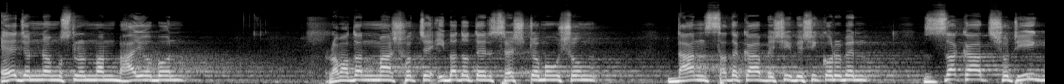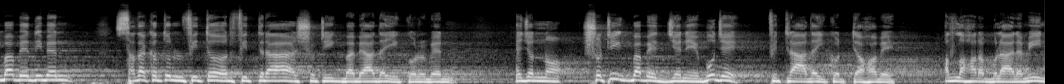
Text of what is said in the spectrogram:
এজন্য মুসলমান ভাই বোন, রমাদান মাস হচ্ছে ইবাদতের শ্রেষ্ঠ মৌসুম। দান, সাদাকা বেশি বেশি করবেন জাকাত সঠিকভাবে দিবেন, সাদাকাতুল ফিতর, ফিতরা সঠিকভাবে আদায় করবেন। এজন্য সঠিকভাবে জেনে বুঝে ফিতরা আদায় করতে হবে। আল্লাহ রব্বুল আলমিন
